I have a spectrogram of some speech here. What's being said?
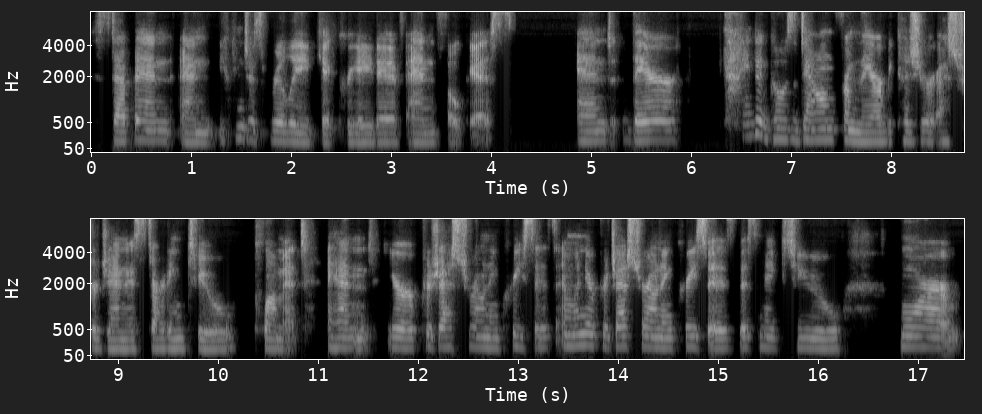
step in, and you can just really get creative and focus. And there kind of goes down from there because your estrogen is starting to plummet and your progesterone increases. And when your progesterone increases, this makes you more,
